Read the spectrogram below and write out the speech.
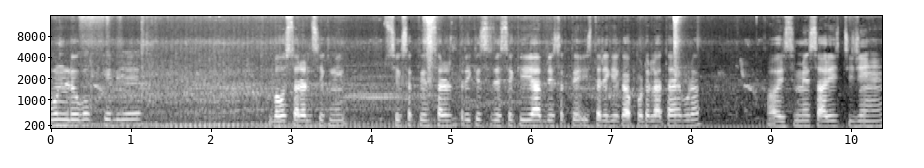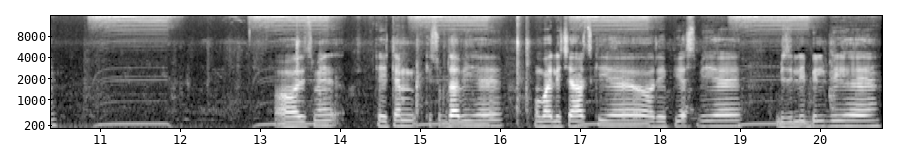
उन लोगों के लिए बहुत सरल सीखनी, सीख सकते हैं। सरल तरीके से, जैसे कि आप देख सकते हैं, इस तरीके का पोर्टल आता है पूरा। और इसमें सारी चीज़ें हैं। और इसमें ए की सुविधा भी है। मोबाइल रिचार्ज की है और एपीएस भी है, बिजली बिल भी है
